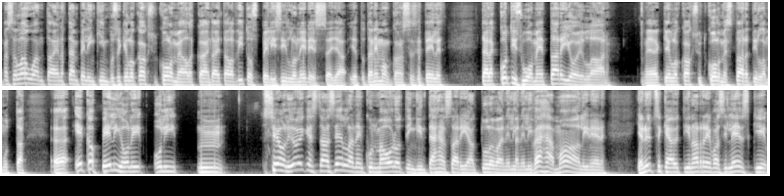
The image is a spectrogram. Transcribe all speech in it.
kanssa lauantaina tämän pelin kimpussa kello 23 alkaen. Taitaa olla vitospeli silloin edessä ja, ja tota Nemon kanssa se teille täällä kotisuomeen tarjoillaan kello 23 startilla. Mutta ää, eka peli oli, oli mm, se oli oikeastaan sellainen, kun mä odotinkin tähän sarjaan tulevan, eli, eli vähän maalinen. Ja nyt se käytiin Arre Vasilevski,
